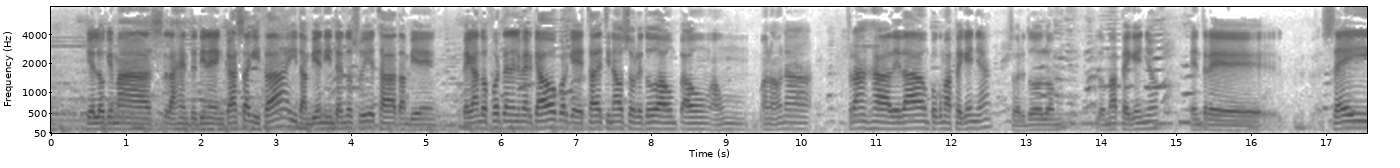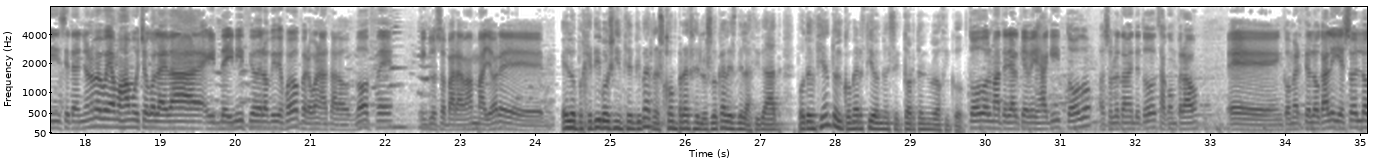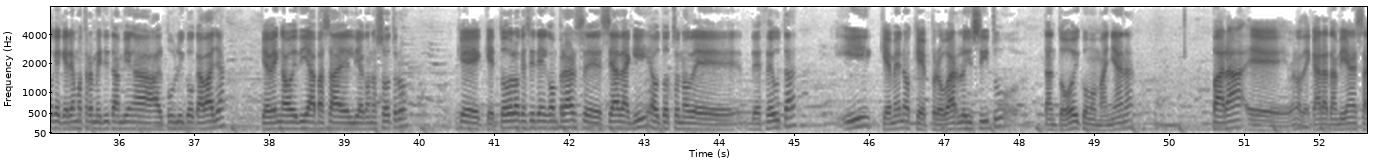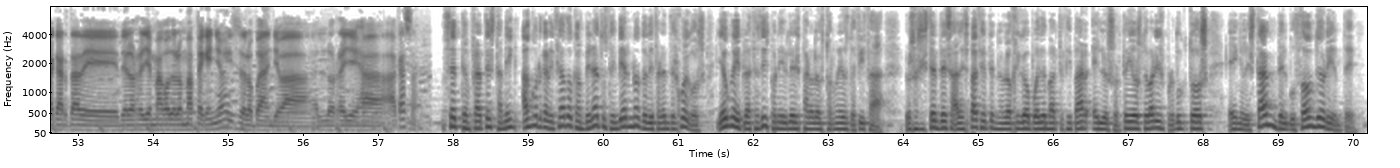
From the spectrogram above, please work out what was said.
que es lo que más la gente tiene en casa quizás, y también Nintendo Switch está también pegando fuerte en el mercado porque está destinado sobre todo a, un, a, un- a un- bueno, a una franja de edad un poco más pequeña, sobre todo los, los más pequeños, entre 6, 7 años. Yo no me voy a mojar mucho con la edad de inicio de los videojuegos, pero bueno, hasta los 12, incluso para más mayores, El objetivo es incentivar las compras en los locales de la ciudad, potenciando el comercio en el sector tecnológico. todo el material que veis aquí, todo, absolutamente todo, está comprado eh, en comercios locales y eso es lo que queremos transmitir también a- al público caballa, que venga hoy día a pasar el día con nosotros, que, todo lo que se tiene que comprar sea de aquí, autóctono de, Ceuta, y que menos que probarlo in situ, tanto hoy como mañana, para, eh, bueno, de cara también a esa carta de, los Reyes Magos de los más pequeños y se lo puedan llevar los Reyes a, a casa. Septenfrates también han organizado campeonatos de invierno de diferentes juegos y aún hay plazas disponibles para los torneos de FIFA. Los asistentes al espacio tecnológico pueden participar en los sorteos de varios productos en el stand del Buzón de Oriente.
